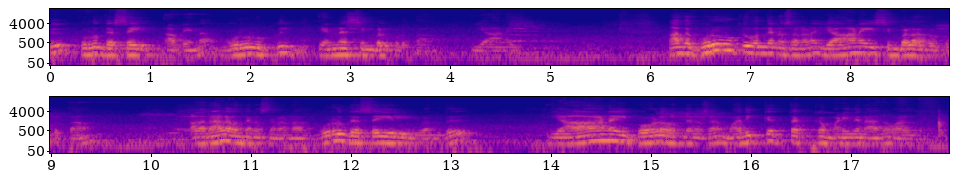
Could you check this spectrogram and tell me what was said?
குருவுக்கு குரு தசை அப்படின்னா குருவுக்கு என்ன சிம்பல் கொடுப்பான் யானை. அந்த குருவுக்கு வந்து என்ன சொன்னா யானை சிம்பலாக கொடுத்தான். அதனால் வந்து என்ன சொன்னா குரு தசையில் வந்து யானை போல வந்து என்ன சொன்னால் மதிக்கத்தக்க மனிதனாக வாழ்ந்தான்.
